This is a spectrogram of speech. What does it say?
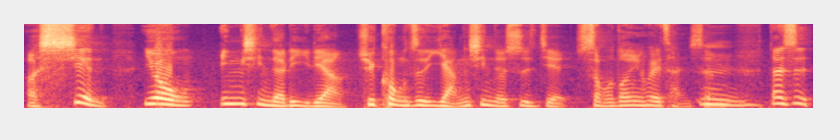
呃，现用阴性的力量去控制阳性的世界，什么东西会产生？嗯、但是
